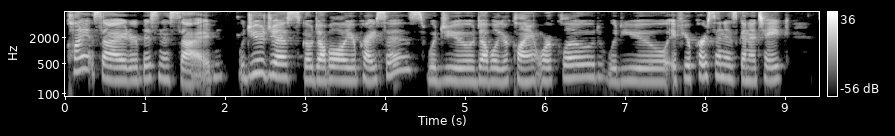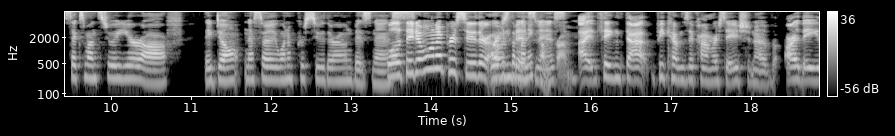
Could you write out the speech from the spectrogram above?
client side or business side, would you just go double all your prices? Would you double your client workload? Would you, if your person is going to take six months to a year off, they don't necessarily want to pursue their own business. Well, if they don't want to pursue their Where own does the business, money come from? I think that becomes a conversation of are they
